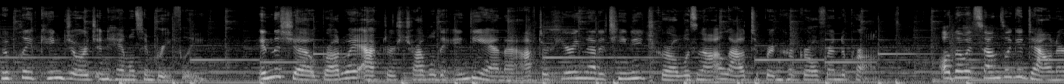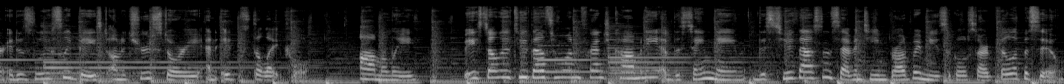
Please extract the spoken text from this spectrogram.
who played King George in Hamilton briefly. In the show, Broadway actors travel to Indiana after hearing that a teenage girl was not allowed to bring her girlfriend to prom. Although it sounds like a downer, it is loosely based on a true story and it's delightful. Amelie. Based on the 2001 French comedy of the same name, this 2017 Broadway musical starred Phillipa Soo.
